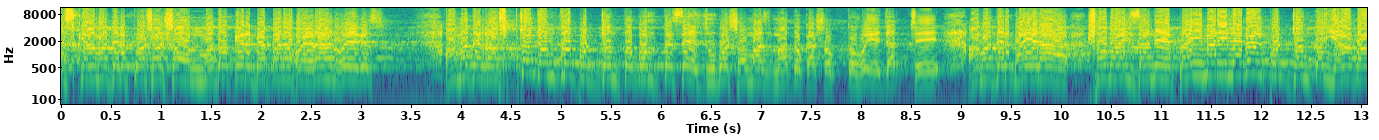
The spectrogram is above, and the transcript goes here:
আজকে আমাদের প্রশাসন মাদকের ব্যাপারে হয়রান হয়ে গেছে। আমাদের রাষ্ট্রযন্ত্র পর্যন্ত বলতেছে, যুব সমাজ মাদকাসক্ত হয়ে যাচ্ছে। আমাদের ভাইয়েরা সবাই জানে, প্রাইমারি লেভেল পর্যন্ত ইয়াবা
